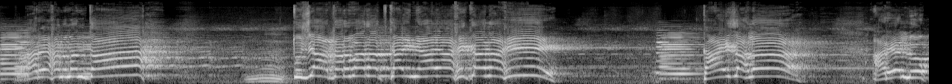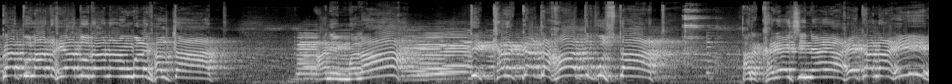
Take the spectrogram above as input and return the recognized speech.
अरे हनुमंता तुझ्या दरबारात काही न्याय आहे का नाही? काय झालं? अरे लोक तुला दह्या दुधानं आंघोळ घालतात आणि मला ती खरकट हात पुसतात. अरे खऱ्याची न्याय आहे का नाही?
